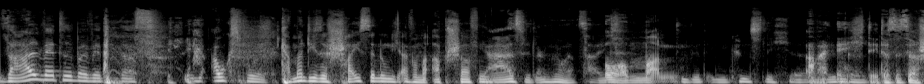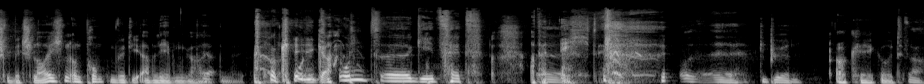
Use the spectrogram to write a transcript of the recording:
Saalwette bei Wetten das in Augsburg. Kann man diese Scheißsendung nicht einfach mal abschaffen? Ja, es wird langsam mal Zeit. Oh Mann. Die wird irgendwie künstlich. Äh, Aber echt, ey, das ist ja mit Schläuchen und Pumpen wird die am Leben gehalten. ey. Okay, und, egal. und äh, GZ Aber äh, echt. äh, Gebühren. Okay, gut. So.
